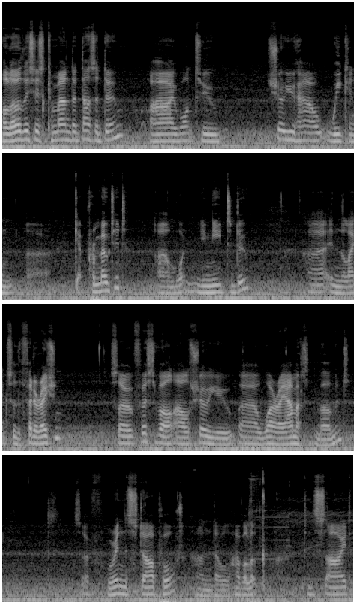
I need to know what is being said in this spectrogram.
Hello, this is Commander Dazadoom. I want to show you how we can uh, get promoted and what you need to do uh, in the likes of the Federation. So first of all, I'll show you uh, where I am at at the moment. So we're in the starport and I will have a look to the side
